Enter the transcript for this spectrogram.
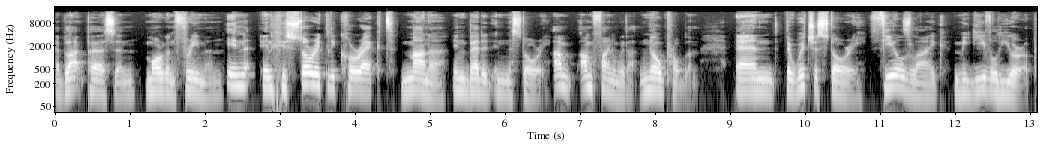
a black person, Morgan Freeman, in in historically correct manner embedded in the story. I'm I'm fine with that, no problem. And the Witcher story feels like medieval Europe.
